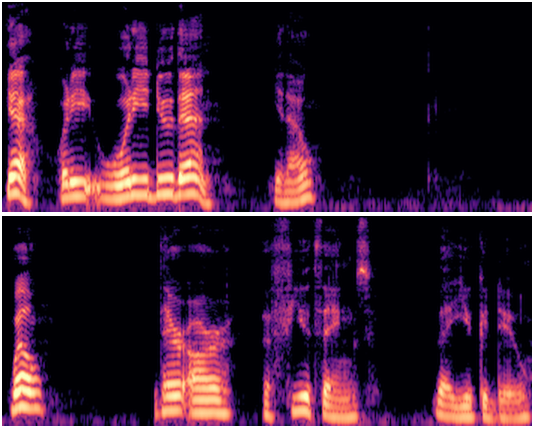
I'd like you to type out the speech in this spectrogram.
Yeah, what do you what do you do then? You know? Well, there are a few things that you could do.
